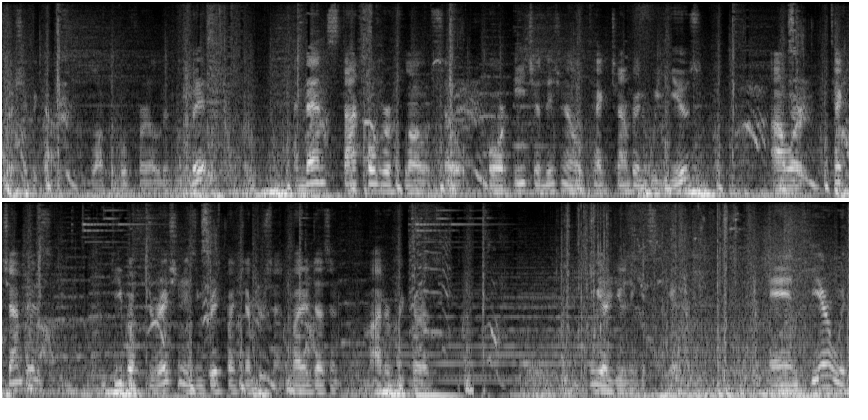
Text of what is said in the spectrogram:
so she becomes unblockable for a little bit. And then stack overflow, so for each additional tech champion we use, our tech champion's debuff duration is increased by 10%, but it doesn't matter because we are using it here. And here with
